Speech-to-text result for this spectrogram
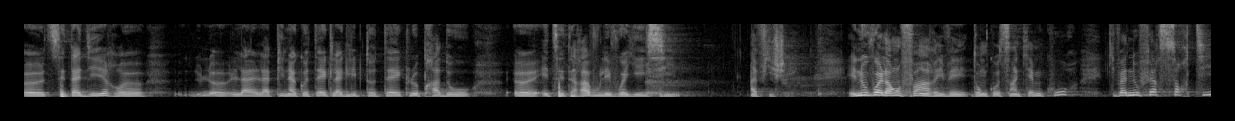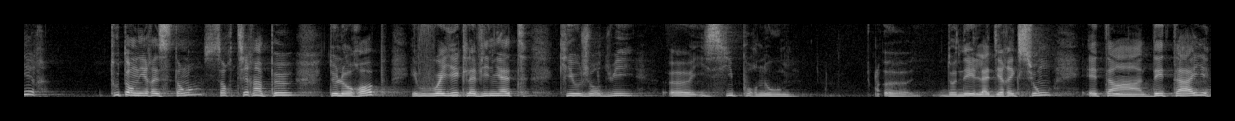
euh, c'est-à-dire euh, la, pinacothèque, la glyptothèque, le Prado, etc. Vous les voyez ici affichés. Et nous voilà enfin arrivés donc au cinquième cours, qui va nous faire sortir tout en y restant, sortir un peu de l'Europe. Et vous voyez que la vignette qui est aujourd'hui euh, ici pour nous euh, donner la direction est un détail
